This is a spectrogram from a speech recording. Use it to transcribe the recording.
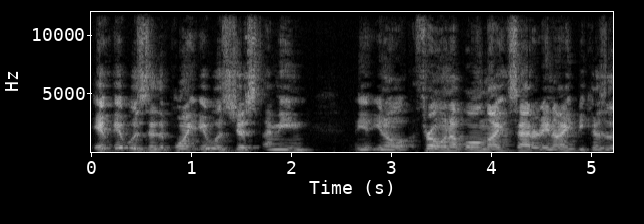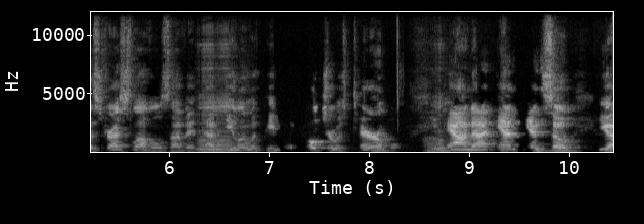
It, it was to the point. It was just I mean you, know throwing up all night Saturday night because of the stress levels of it of Mm. dealing with people. The culture was terrible. Mm. And uh, and and so you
